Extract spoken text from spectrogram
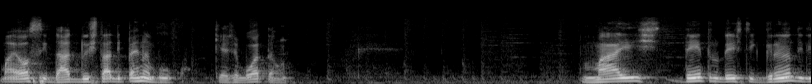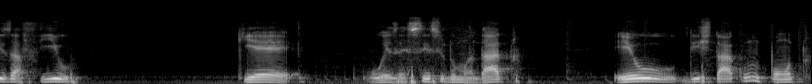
maior cidade do estado de Pernambuco, que é Jaboatão. Mas dentro deste grande desafio que é o exercício do mandato, eu destaco um ponto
